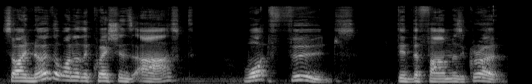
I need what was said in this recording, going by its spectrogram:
So I know that one of the questions asked, what foods did the farmers grow?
